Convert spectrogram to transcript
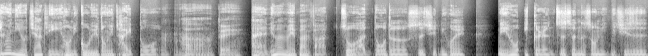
因为你有家庭以后，你顾虑的东西太多了啊。对，哎，你会没办法做很多的事情。你会，你如果一个人自身的时候，你你其实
